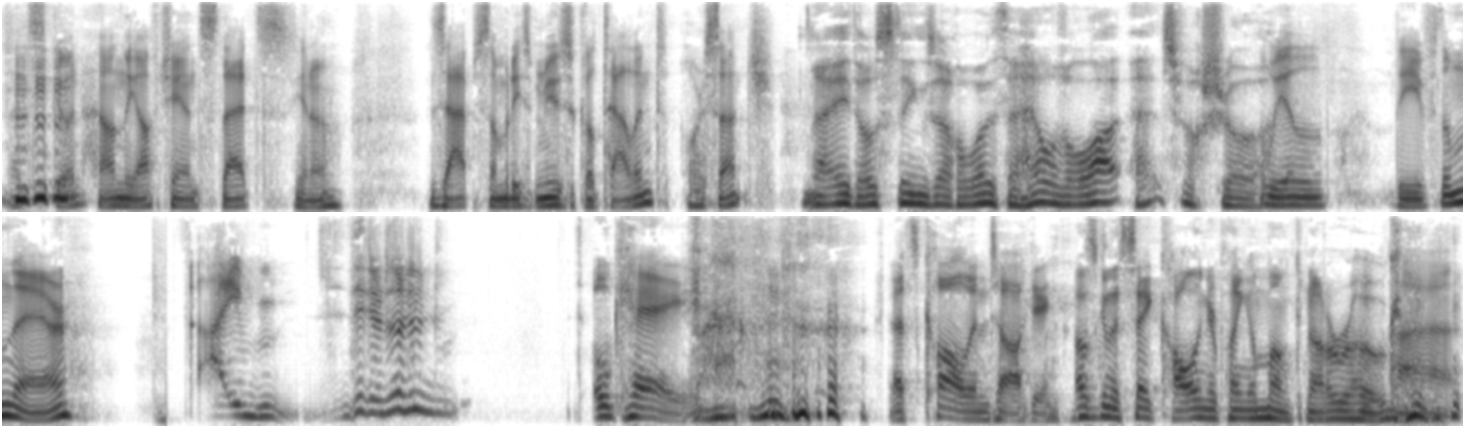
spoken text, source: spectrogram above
That's good. On the off chance that's, you know, zap somebody's musical talent or such, Aye, those things are worth a hell of a lot, that's for sure. we'll leave them there. I'm Okay. That's Colin talking. I was gonna say, Colin, you're playing a monk, not a rogue. Uh,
